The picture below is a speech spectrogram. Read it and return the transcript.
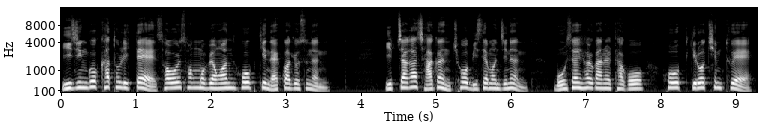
이진국 카톨릭대 서울 성모병원 호흡기 내과 교수는 입자가 작은 초미세먼지는 모세혈관을 타고 호흡기로 침투해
